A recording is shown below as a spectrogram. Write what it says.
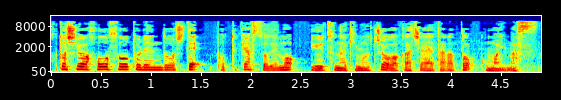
今年は放送と連動して、ポッドキャストでも憂鬱な気持ちを分かち合えたらと思います。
